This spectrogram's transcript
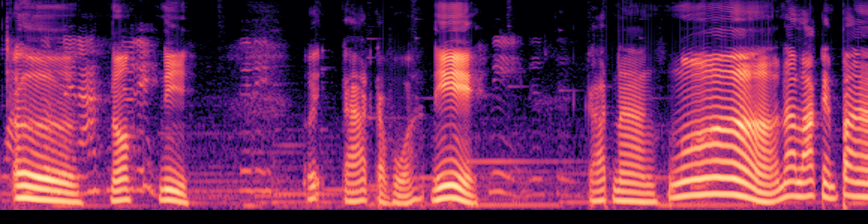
หวานเออสุดลยเนาะดูดินี่ ดูดิเอ้ยการ์ดกับหัว นี่ นี่ดูสิการ์ดนางง้อน่ารักเห็นเปล่า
